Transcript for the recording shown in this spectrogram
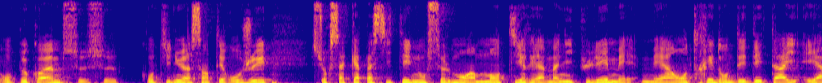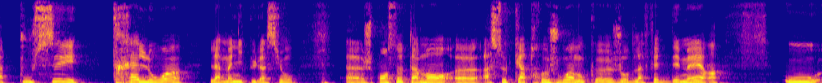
on peut quand même se, se continue à s'interroger sur sa capacité non seulement à mentir et à manipuler, mais, mais à entrer dans des détails et à pousser très loin la manipulation. Euh, je pense notamment euh, à ce 4 juin, donc euh, jour de la fête des mères, où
